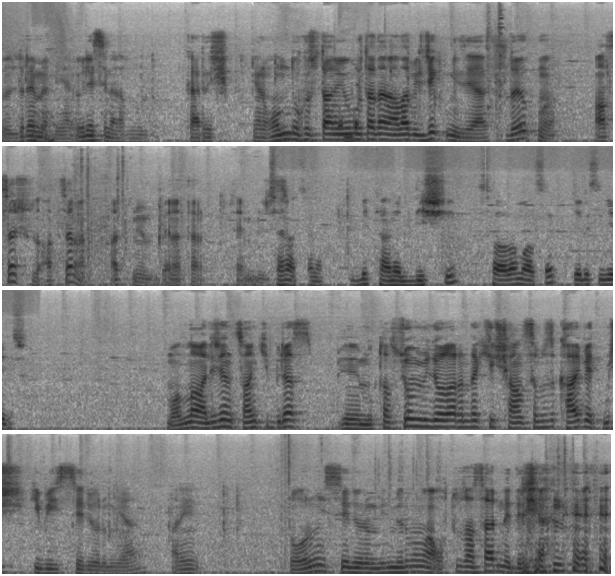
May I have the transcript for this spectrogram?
Öldüremem ya. Öylesine vurdum. Kardeşim. Yani 19 tane yumurtadan alabilecek miyiz ya? Şurada yok mu? Alsana şurada. Atsana. Atmıyorum. Ben atarım. Sen bilirsin. Sen at sen at. Bir tane dişi sağlam alsak gerisi gelir. Vallahi Alican sanki biraz e, mutasyon videolarındaki şansımızı kaybetmiş gibi hissediyorum ya. Hani doğru mu hissediyorum bilmiyorum ama 30 hasar nedir yani?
